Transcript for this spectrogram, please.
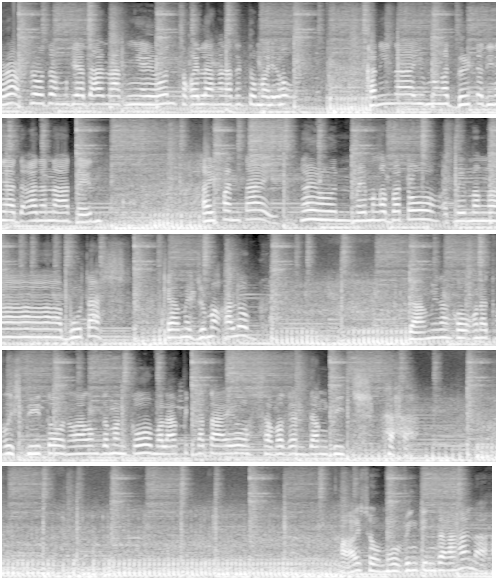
rough road ang dinadaan natin ngayon. So kailangan natin tumayo. Kanina yung mga dirt na dinadaanan natin ay pantay. Ngayon may mga bato at may mga butas. Kaya medyo makalog dami ng coconut trees dito. Nararamdaman ko malapit na tayo sa magandang beach. Ay so moving tindahan ah.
